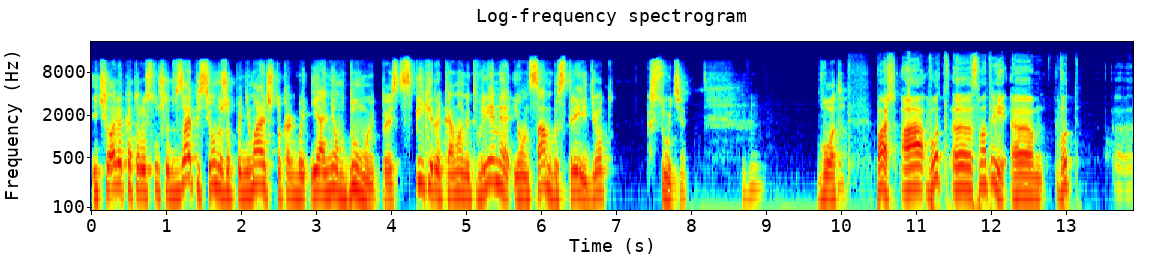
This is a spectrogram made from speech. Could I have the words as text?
и человек, который слушает в записи, он уже понимает, что как бы и о нем думает. То есть спикер экономит время, и он сам быстрее идет к сути. Угу. Вот. Паш, а вот э, смотри, э, вот э,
